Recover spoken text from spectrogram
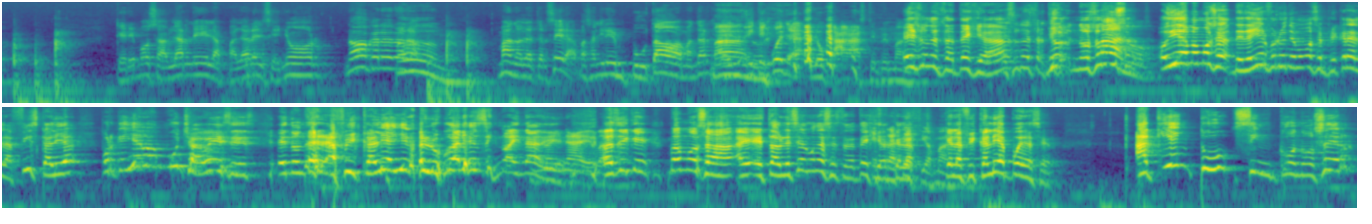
Queremos hablarle la palabra del Señor. No, que no, no, no. No. Mano, la tercera va a salir emputado a mandar. Mano. Ahí te encuentras, lo cagaste, pe, mano. Es una estrategia, ¿ah? Es una estrategia. Yo- nosotros, Mano. hoy día vamos a, desde ayer fue lunes, vamos a explicar a la fiscalía, porque ya van muchas veces en donde la fiscalía llega a lugares y no hay nadie. No hay nadie, mano. Así que vamos a eh, establecer algunas estrategias, que, la, que la fiscalía puede hacer. ¿A quién tú, sin conocer,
